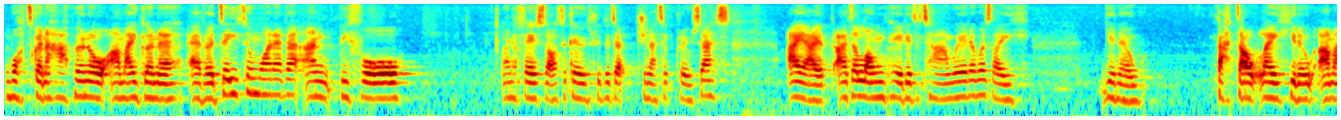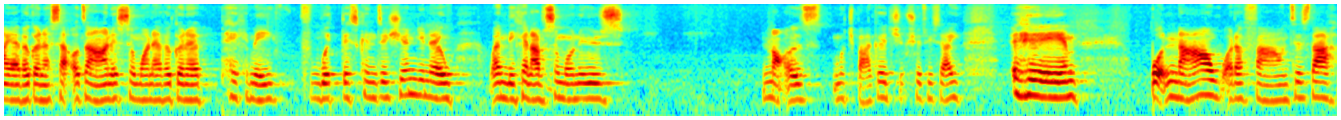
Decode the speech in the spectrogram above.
what's going to happen or am I going to ever date and whatever. And before, when I first started going through the genetic process, I, I had a long period of time where I was like, you know, that doubt like, you know, am I ever going to settle down? Is someone ever going to pick me with this condition? You know, when they can have someone who's not as much baggage, should we say. Um, but now what I've found is that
